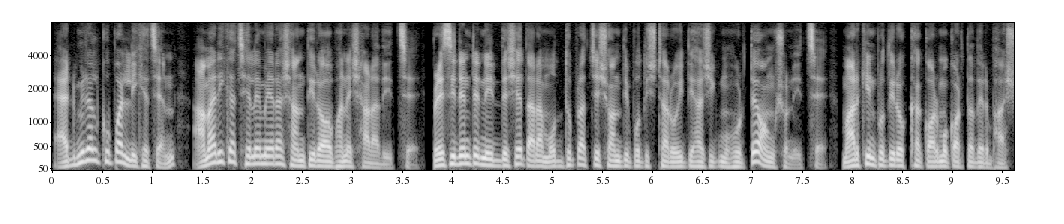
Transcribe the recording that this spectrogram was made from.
অ্যাডমিরাল কুপার লিখেছেন, আমেরিকা ছেলেমেয়েরা শান্তির আহ্বানে সাড়া দিচ্ছে। প্রেসিডেন্টের নির্দেশে তারা মধ্যপ্রাচ্যে শান্তি প্রতিষ্ঠার ঐতিহাসিক মুহূর্তে অংশ নিচ্ছে। মার্কিন প্রতিরক্ষা কর্মকর্তাদের ভাষ্য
